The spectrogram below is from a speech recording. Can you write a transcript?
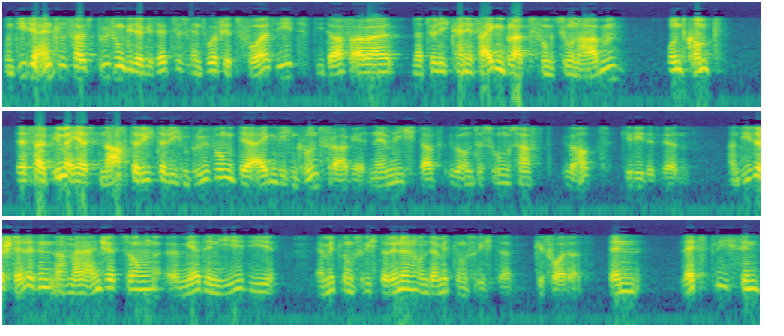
Und diese Einzelfallsprüfung, die der Gesetzesentwurf jetzt vorsieht, die darf aber natürlich keine Feigenblattfunktion haben und kommt deshalb immer erst nach der richterlichen Prüfung der eigentlichen Grundfrage, nämlich darf über Untersuchungshaft überhaupt geredet werden. An dieser Stelle sind nach meiner Einschätzung äh, mehr denn je die Ermittlungsrichterinnen und Ermittlungsrichter gefordert. Denn letztlich sind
